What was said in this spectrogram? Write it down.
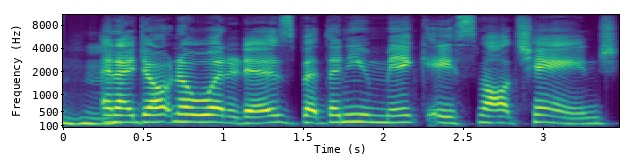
Mhm. and I don't know what it is, but then you make a small change,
